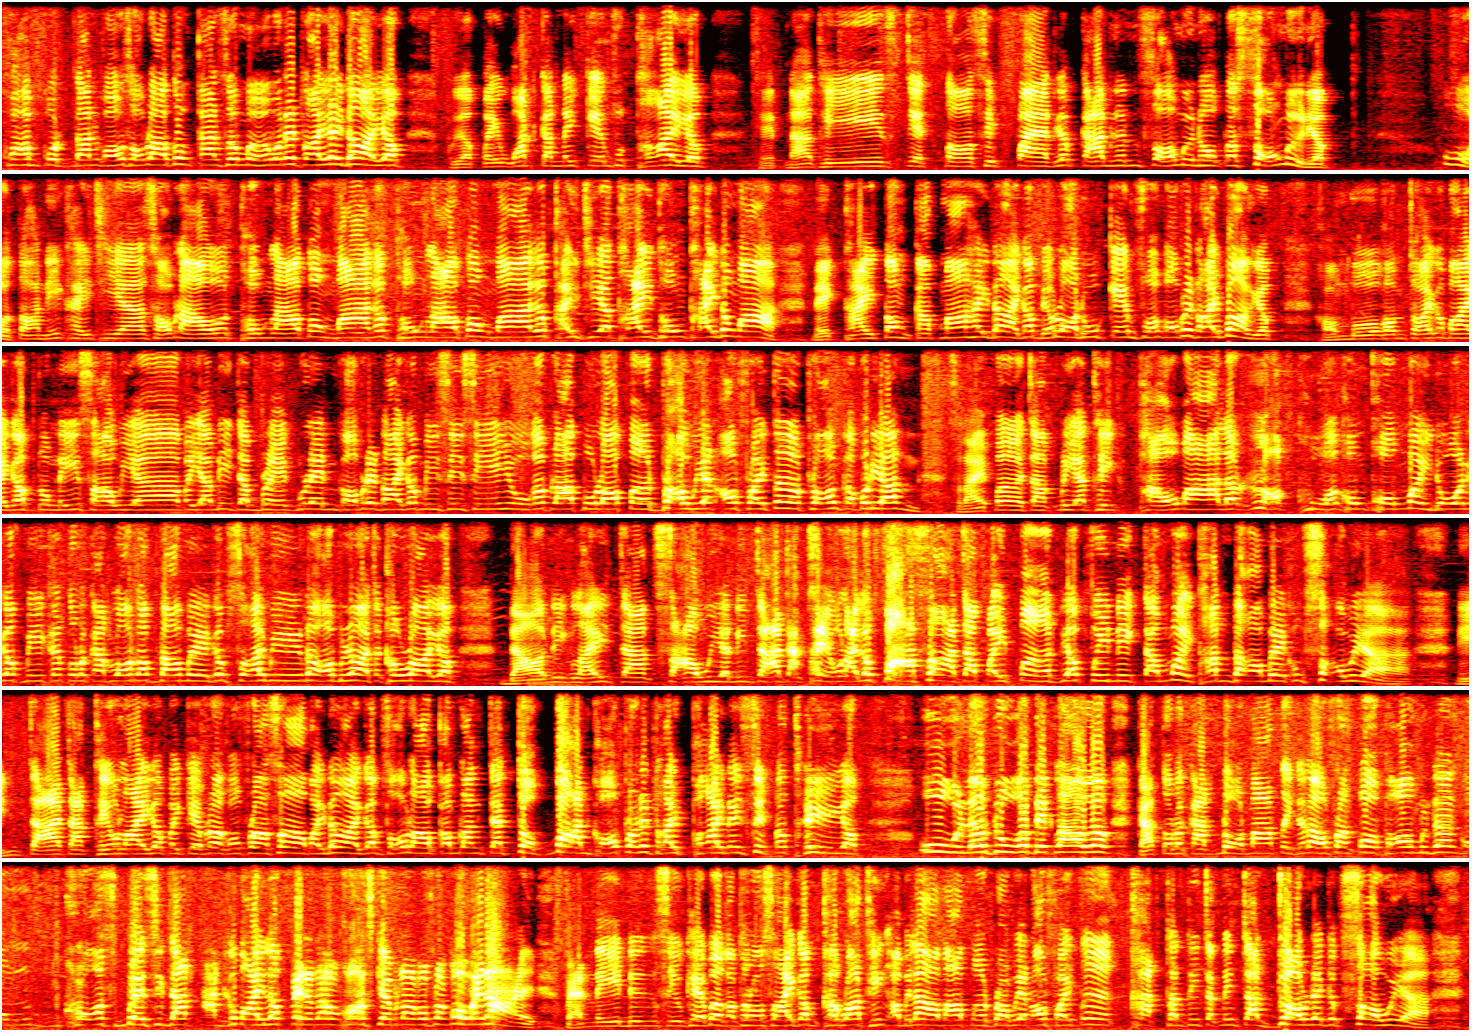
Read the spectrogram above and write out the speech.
ความกดดันของสองลาวต้องการเสมอประเทศไทยให้ได้ครับ เพื่อไปวัดกันในเกมสุดท้ายครับ7นาที 7 ต่อ 18 ครับ การเงิน 26,000ต่อ20,000ครับ โอ้โหตอนนี้ใครเชียร์สองลาวธงลาวต้องมาครับธงลาวต้องมาครับใครเชียร์ไทยธงไทยต้องมา เด็กไทยต้องกลับมาให้ได้ครับเดี๋ยวรอดูเกมสองของประเทศไทยบ้างครับคอมโบคอมจอยเข้าไปครับ ตรงนี้ซาเวียพยายามที่จะเบรกผู้เล่นของประเทศไทยก็มีซีซีอยู่ครับลาปูรอเปิดบราเวียนออฟไฟเตอร์พร้อมกับบริยันสไนเปอร์จากเบียทิกเผามาแล้วล็อกหัวคมๆไม่โดนครับมีการตัวการล้อรับดาเมจครับซ้ายมีดาวอเมราจากเข้ารายครับดาวนิ่งไหลจากซาเวียนินจาจากเทวไลแล้วฟาซาจะไปเปิดยับฟินิกแต่ไม่ทันดาเมจของซาเวียนินจาจากเทลไลก็ไปเก็บร่างของฟราซ่าไปได้ครับสองลาวกำลังจะจบบ้านของประเทศไทยภายใน 10 นาทีครับอู้แล้วดูครับเด็กลาครับการตระกัดโดดมาติดกับเราฟรังโกพอมมือด้านของ ครอสเบสิดัตอัดเข้าไปแล้วเป็นเราครอสเก็บเราของฟรังโกไว้ได้ แฟนนี้ดึงซิลเคเบิลกับโทรไซกับคาราทิ้งอเบล่ามาเปิดบราเวียนออฟไฟเตอร์ขัดทันทีจากนินจาดาวได้กับซาเวีย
